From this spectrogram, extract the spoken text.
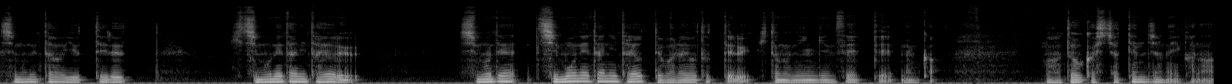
下ネタを言ってる下ネタに頼る下で下ネタに頼って笑いを取ってる人の人間性ってなんかまあどうかしちゃってんじゃないかなっ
